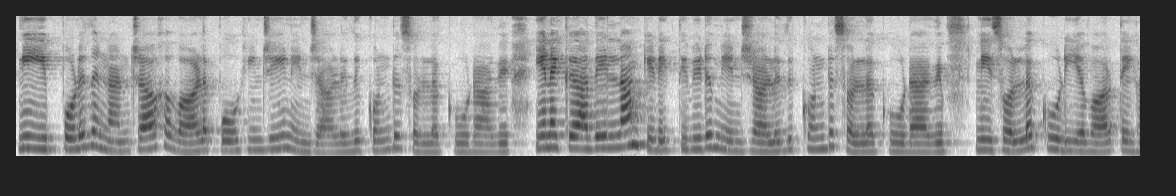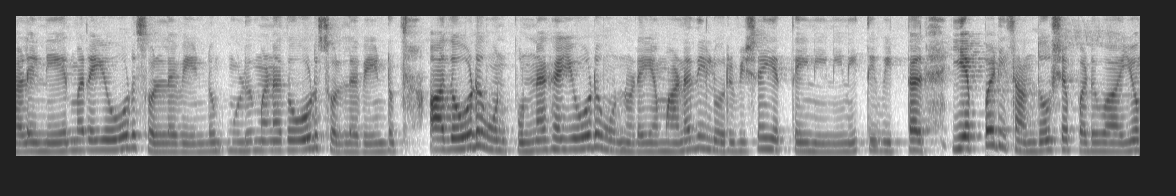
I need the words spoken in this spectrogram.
நீ இப்பொழுது நன்றாக வாழப்போகின்றேன் என்று அழுது கொண்டு சொல்லக்கூடாது. எனக்கு அதெல்லாம் கிடைத்துவிடும் என்று அழுது கொண்டு சொல்லக்கூடாது. நீ சொல்லக்கூடிய வார்த்தைகளை நேர்மறையோடு சொல்ல வேண்டும் முழுமனதோடு சொல்ல வேண்டும். அதோடு உன் புன்னகையோடு உன்னுடைய மனதில் ஒரு விஷயத்தை நீ நினைத்து விட்டால் எப்படி சந்தோஷப்படுவாயோ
